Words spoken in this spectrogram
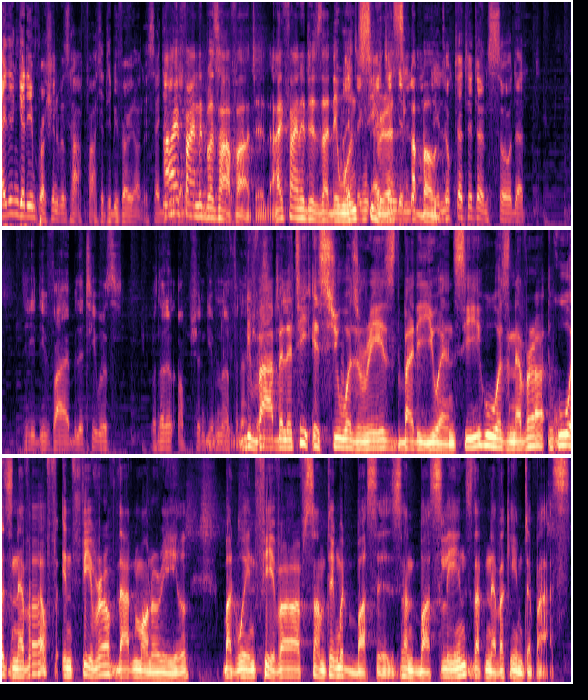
I didn't get the impression it was half-hearted. To be very honest, I, I find it was half-hearted. I find it is that they weren't think serious they looked, about They looked at it and saw that the, the viability was was not an option given a the financial viability issue was raised by the UNC, who was never who was never in favor of that monorail, but were in favor of something with buses and bus lanes that never came to pass.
